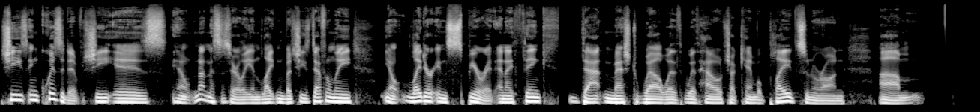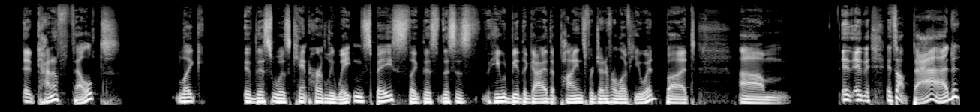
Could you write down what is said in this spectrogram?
she's inquisitive she is you know not necessarily enlightened but she's definitely you know lighter in spirit and i think that meshed well with with how chuck campbell played Tsunaron um it kind of felt like this was can't hardly wait in space like this this is he would be the guy that pines for jennifer love hewitt but um it, it it's not bad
